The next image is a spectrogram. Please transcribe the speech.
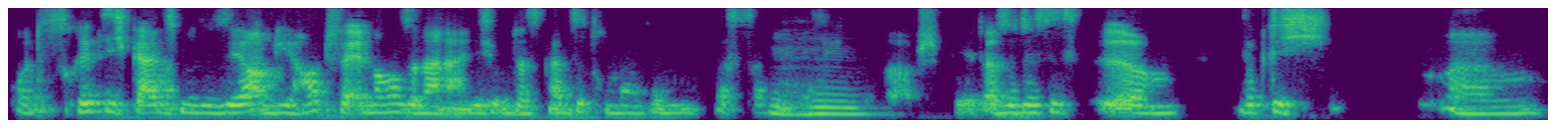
Und es dreht sich gar nicht mehr so sehr um die Hautveränderung, sondern eigentlich um das Ganze drumherum, was dann mhm. abspielt. Also das ist ähm, wirklich ähm,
